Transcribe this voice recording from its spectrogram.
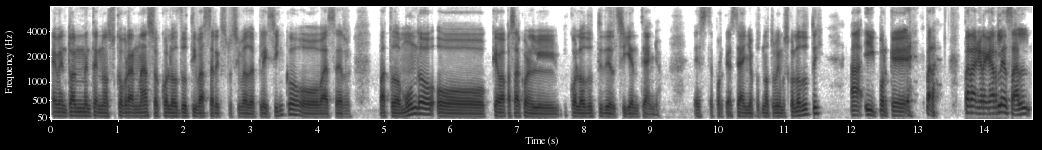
eventualmente nos cobran más o Call of Duty va a ser exclusivo de Play 5 o va a ser para todo mundo o qué va a pasar con el Call of Duty del siguiente año. Este, porque este año pues no tuvimos Call of Duty. Ah, y porque para, para agregarles al,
